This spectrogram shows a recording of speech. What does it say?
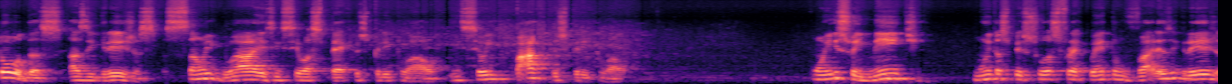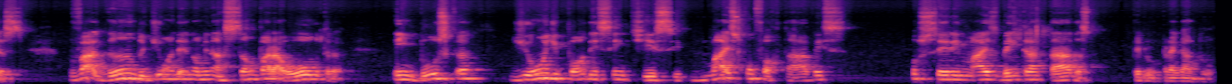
todas as igrejas são iguais em seu aspecto espiritual, em seu impacto espiritual. Com isso em mente, muitas pessoas frequentam várias igrejas vagando de uma denominação para outra, em busca de onde podem sentir-se mais confortáveis ou serem mais bem tratadas pelo pregador.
